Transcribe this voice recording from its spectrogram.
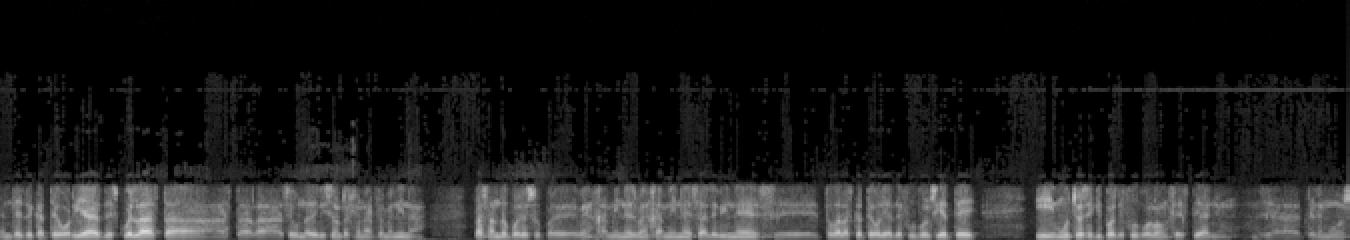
desde categorías de escuela hasta hasta la segunda división regional femenina pasando por eso por benjamines benjamines alevines eh, todas las categorías de fútbol 7 y muchos equipos de fútbol 11 este año. O sea tenemos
